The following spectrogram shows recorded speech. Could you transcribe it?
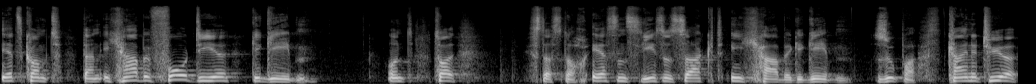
jetzt kommt dann, ich habe vor dir gegeben. Und toll ist das doch. Erstens, Jesus sagt, ich habe gegeben. Super. Keine Tür,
